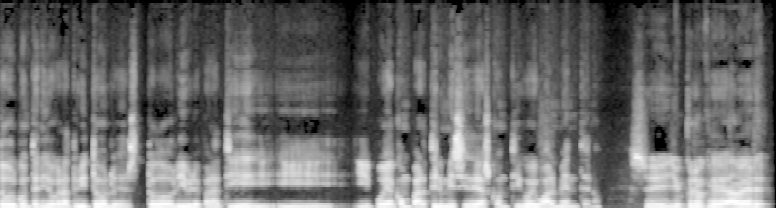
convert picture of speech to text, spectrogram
todo el contenido gratuito, es todo libre para ti y, y voy a compartir mis ideas contigo igualmente, ¿no? Sí, yo creo que, a ver,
